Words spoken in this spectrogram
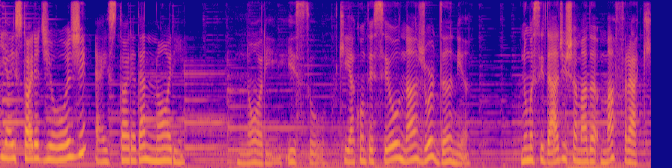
E a história de hoje é a história da Nori. Nori, isso, que aconteceu na Jordânia, numa cidade chamada Mafraq,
